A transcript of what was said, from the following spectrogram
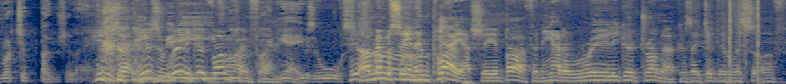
Roger Beaujolais. He was a, he was a really MIDI good vibraphone player. Yeah, he was awesome. He- I remember oh. seeing him play actually in Bath, and he had a really good drummer because they did all this sort of,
